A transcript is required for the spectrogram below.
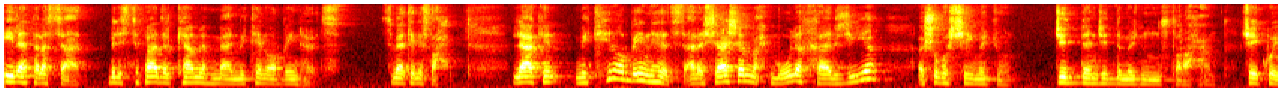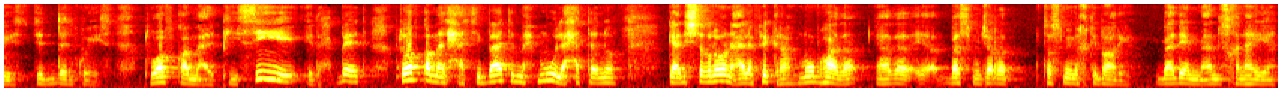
إلى ثلاث ساعات بالاستفادة الكاملة مع ال 240 هرتز. سمعتني صح. لكن 240 هرتز على شاشة محمولة خارجية أشوفه الشيء مجنون. جدا جدا مجنون الصراحة شيء كويس جدا كويس. متوافقة مع ال PC إذا حبيت. متوافقة مع الحاسبات المحمولة حتى أنه قاعد يشتغلون على فكرة مو بهذا هذا بس مجرد تصميم اختباري. بعدين مع النسخة النهائية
